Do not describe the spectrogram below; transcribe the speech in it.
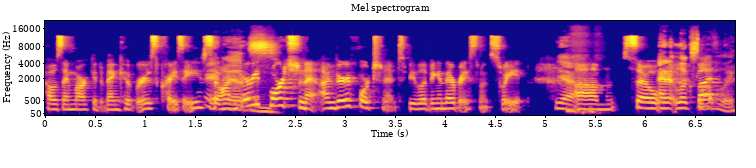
Housing market in Vancouver is crazy. So It I'm very fortunate. I'm very fortunate to be living in their basement suite. yeah, Um, so and it looks but- lovely.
